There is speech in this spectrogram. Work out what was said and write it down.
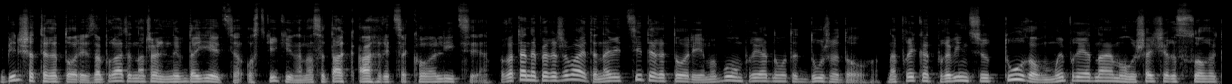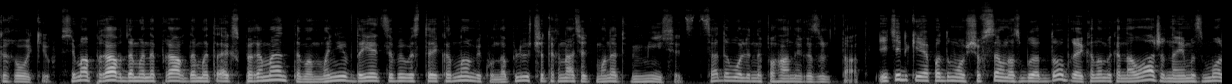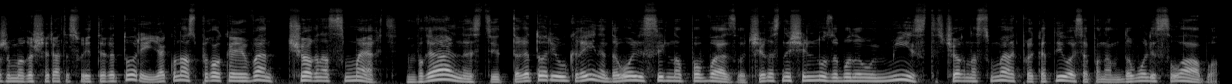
Більше територій забрати, на жаль, не вдається, оскільки на нас і так агриться коаліція. Проте не переживайте, навіть ці території ми будемо приєднувати дуже довго. Наприклад, провінцію Туров ми приєднаємо лише через 40 років. Всіма правдами, неправдами та експериментами мені вдається вивести економіку на плюс 14 монет в місяць. Це доволі непоганий результат. І тільки я подумав, що все у нас буде добре, економіка наладжена, і ми зможемо розширяти свої території, як у нас прокає івент Чорна смерть. В реальності території України доволі сильно повезло. Через нещільну забудову міст Чорна смерть прокатилася по нам доволі слабо.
